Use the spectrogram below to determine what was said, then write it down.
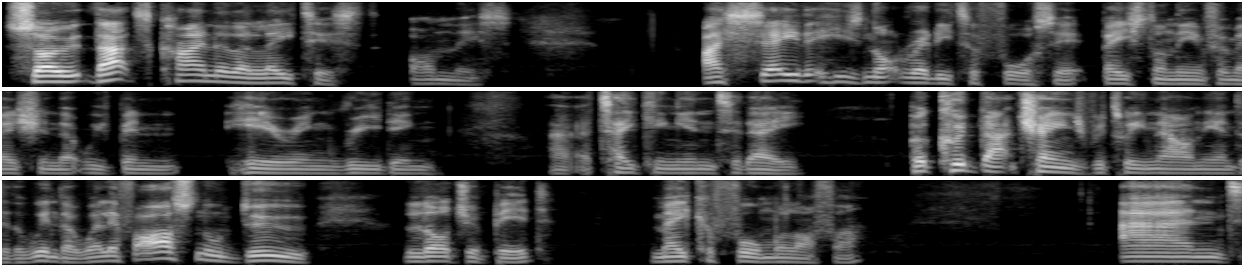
So that's kind of the latest on this. I say that he's not ready to force it based on the information that we've been hearing, reading, uh, uh, taking in today. But could that change between now and the end of the window? Well, if Arsenal do lodge a bid, make a formal offer, and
